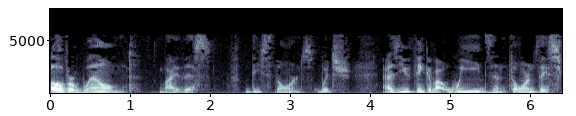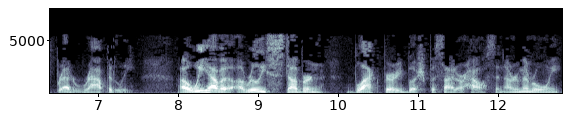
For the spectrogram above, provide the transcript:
overwhelmed by this these thorns, which, as you think about weeds and thorns, they spread rapidly. Uh, we have a, a really stubborn blackberry bush beside our house, and I remember when we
